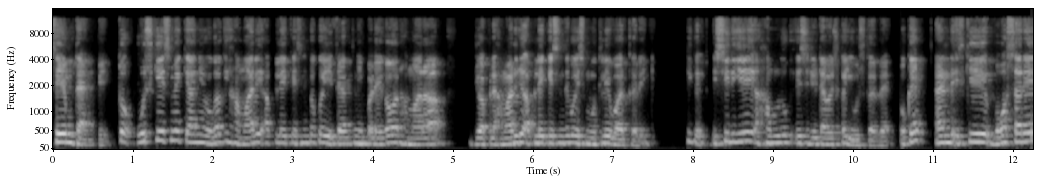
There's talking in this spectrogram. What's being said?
सेम टाइम पे। तो उस केस में क्या नहीं होगा कि हमारी एप्लीकेशन पे कोई इफ़ेक्ट नहीं पड़ेगा और हमारा जो हमारी जो एप्लीकेशन है वो स्मूथली वर्क करेगी। ठीक है? इसीलिए हम लोग इस डेटाबेस का यूज़ कर रहे हैं ओके एंड इसके बहुत सारे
